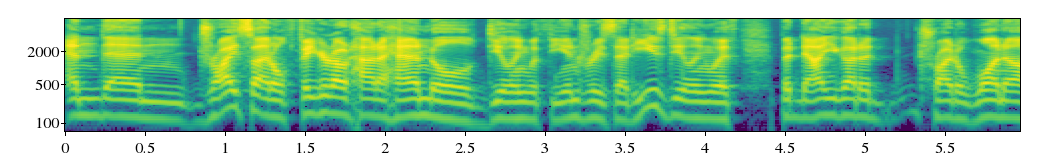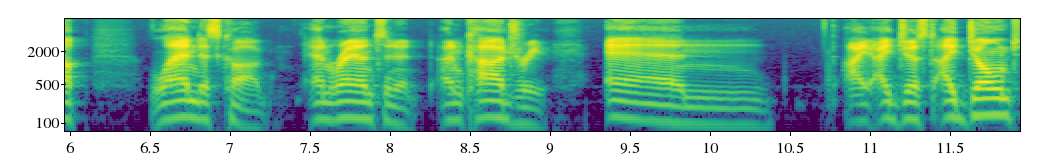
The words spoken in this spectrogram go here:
And then Draisaitl figured out how to handle dealing with the injuries that he's dealing with. But now you got to try to one up Landeskog and Rantanen and Kadri and I, I just I don't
